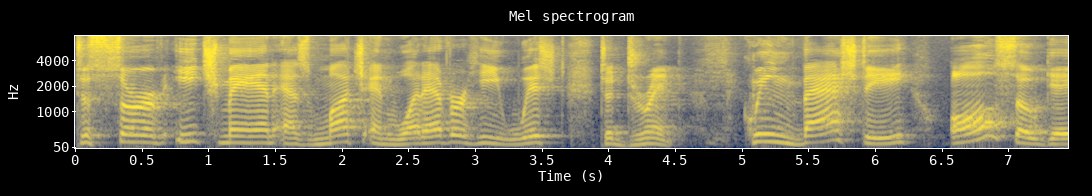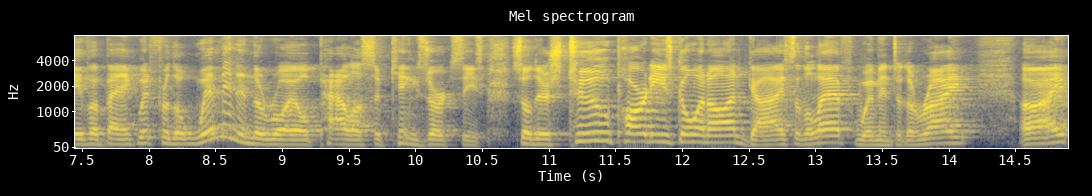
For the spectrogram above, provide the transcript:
to serve each man as much and whatever he wished to drink. Queen Vashti also gave a banquet for the women in the royal palace of King Xerxes. So there's two parties going on, guys to the left, women to the right. All right.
